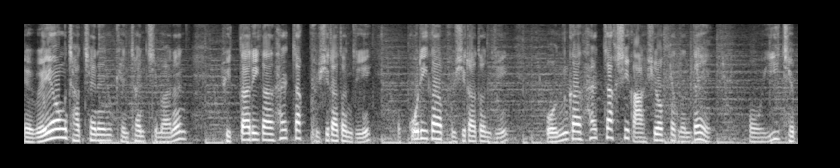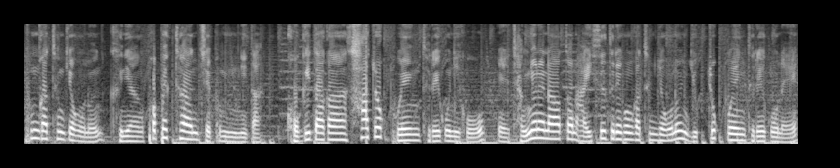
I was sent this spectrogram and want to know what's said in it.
예, 외형 자체는 괜찮지만은 뒷다리가 살짝 부실하던지 꼬리가 부실하던지 뭔가 살짝씩 아쉬웠었는데 어, 이 제품 같은 경우는 그냥 퍼펙트한 제품입니다. 거기다가 사족 보행 드래곤이고 예, 작년에 나왔던 아이스 드래곤 같은 경우는 육족 보행 드래곤의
